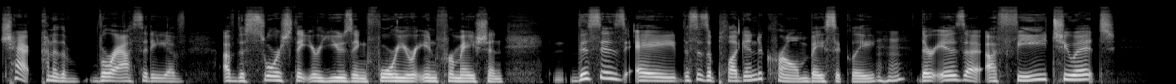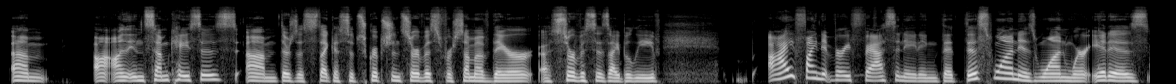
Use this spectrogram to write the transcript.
check kind of the veracity of of the source that you're using for your information. This is a this is a plugin to Chrome. Basically, There is a, a fee to it. Um, on, in some cases, um, there's a like a subscription service for some of their uh, services, I believe. I find it very fascinating that this one is one where it is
